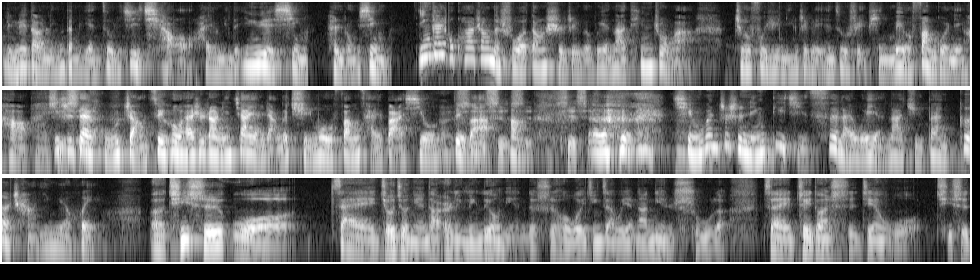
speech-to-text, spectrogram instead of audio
领略到您的演奏的技巧，还有您的音乐性，很荣幸。应该不夸张的说，当时这个维也纳听众啊，折服于您这个演奏水平，没有放过您哈，一直在鼓掌，最后还是让您加演两个曲目，方才罢休，对吧？是是，谢谢。呃，请问这是您第几次来维也纳举办各场音乐会？呃，其实我在九九年到二零零六年的时候，我已经在维也纳念书了。在这段时间，我其实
